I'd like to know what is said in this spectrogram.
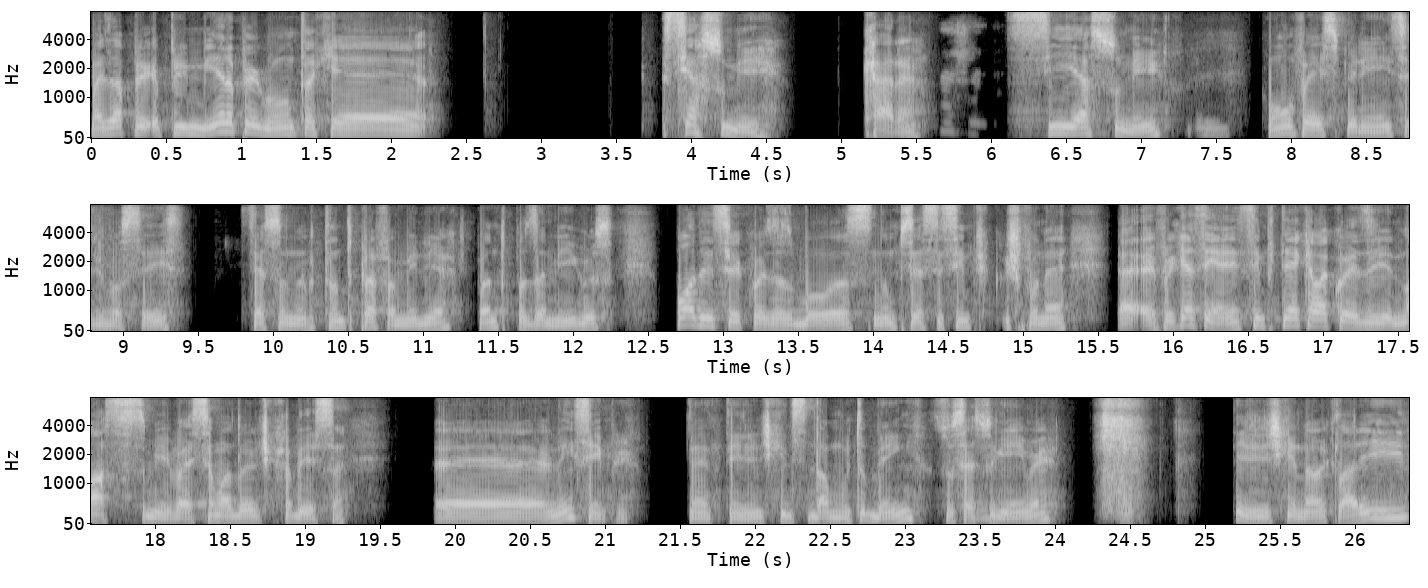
Mas a, pr- a primeira pergunta que é. Se assumir. Cara, se assumir. Como foi a experiência de vocês? Se assumir tanto pra família quanto pros amigos. Podem ser coisas boas, não precisa ser sempre, tipo, né? É, é porque assim, a gente sempre tem aquela coisa de, nossa, assumir, vai ser uma dor de cabeça. É, nem sempre. Né? Tem gente que se dá muito bem, sucesso Uhum. gamer. Tem gente que não, é claro, e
